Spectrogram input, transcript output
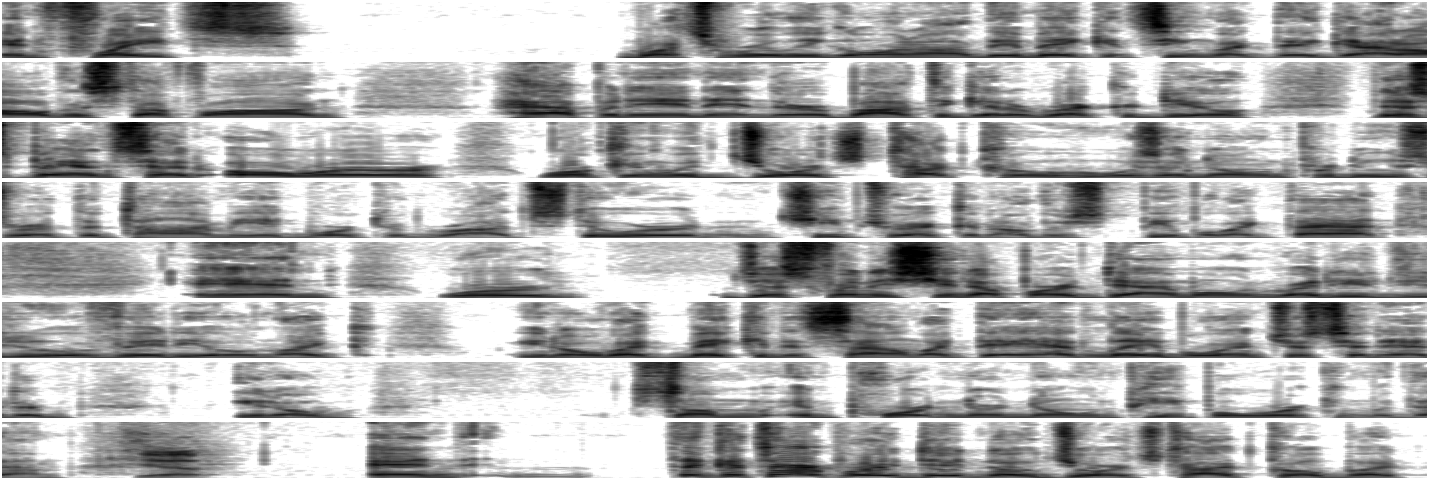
inflates what's really going on. They make it seem like they got all this stuff on happening and they're about to get a record deal. This band said, "Oh, we're working with George Tutko, who was a known producer at the time. He had worked with Rod Stewart and Cheap Trick and other people like that, and we're just finishing up our demo and ready to do a video and like you know like making it sound like they had label interest and had you know some important or known people working with them." Yep. And the guitar player did know George Tutko, but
